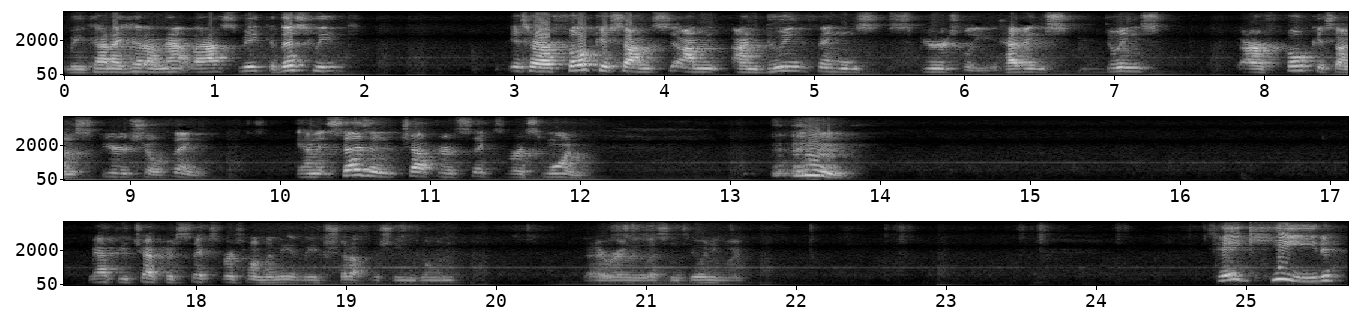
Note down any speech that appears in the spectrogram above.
We kind of hit on that last week. This week, it's our focus on, on, on doing things spiritually, having doing our focus on spiritual things. And it says in chapter 6, verse 1. Matthew chapter 6, verse 1. Let me get the shut up machine going that I rarely listen to anyway. Take heed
